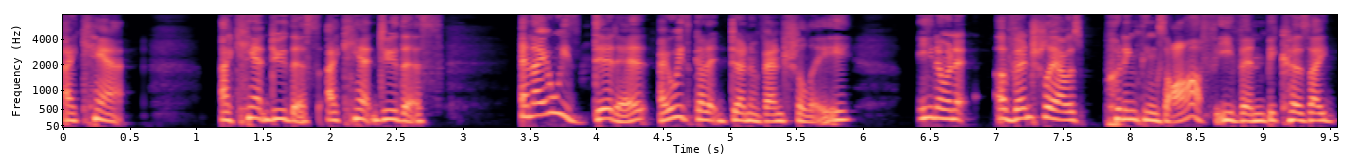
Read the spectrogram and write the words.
I can't, I can't do this, I can't do this. And I always did it. I always got it done eventually. You know, and eventually I was putting things off even because I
